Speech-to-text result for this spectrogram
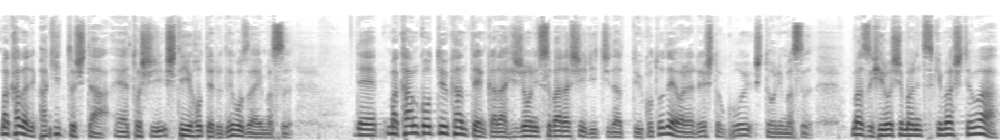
まあ、かなりパキッとした、都市シティホテルでございます。で、まあ、観光という観点から非常に素晴らしい立地だということで我々取得をしております。まず広島につきましては、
